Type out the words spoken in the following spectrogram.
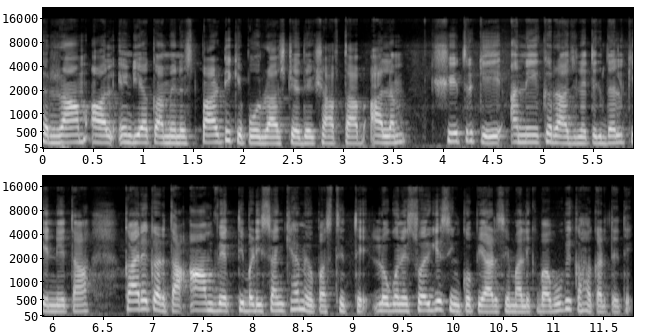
Ram all India communist party के पूर्व राष्ट्रीय अध्यक्ष आफ्ताब आलम, क्षेत्र के अनेक राजनीतिक दल के नेता, कार्यकर्ता, आम व्यक्ति बड़ी संख्या में उपस्थित थे। लोगों ने स्वर्गीय सिंह को प्यार से मालिक बाबू भी कहा करते थे।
